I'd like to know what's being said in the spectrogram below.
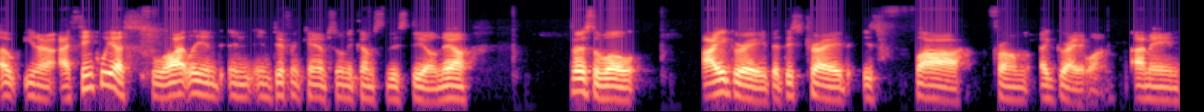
uh, you know I think we are slightly in, in, in different camps when it comes to this deal. Now, first of all, I agree that this trade is far from a great one. I mean,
